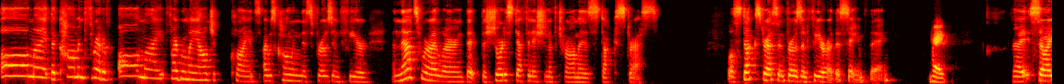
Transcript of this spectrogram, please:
all my, the common thread of all my fibromyalgia clients, I was calling this frozen fear. And that's where I learned that the shortest definition of trauma is stuck stress. Well, stuck stress and frozen fear are the same thing. Right. Right. So I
